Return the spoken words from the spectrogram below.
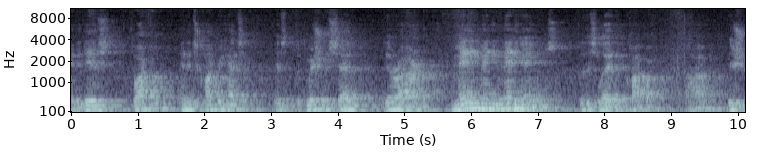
And it is thoughtful and it's comprehensive. As the commissioner said, there are many, many, many angles to this lead and copper um, issue.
